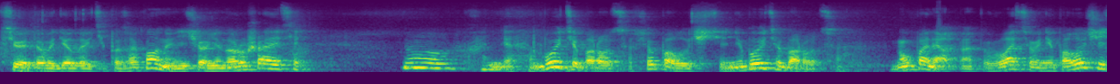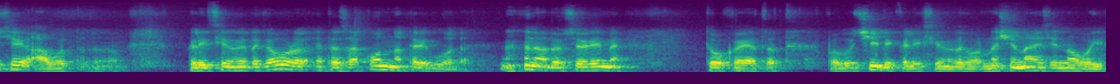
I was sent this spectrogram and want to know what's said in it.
все это вы делаете по закону, ничего не нарушаете. Ну, будете бороться, все получите, не будете бороться, Ну, понятно, власть вы не получите, а вот э, коллективный договор – это закон на три года. Надо все время только этот получили коллективный договор, начинайте новый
